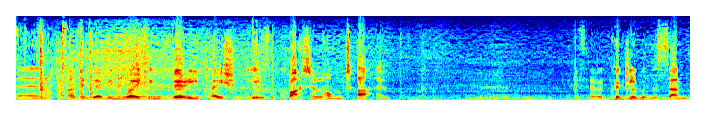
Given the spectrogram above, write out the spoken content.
And I think they've been waiting very patiently for quite a long time. Let's have a quick look at the sun.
